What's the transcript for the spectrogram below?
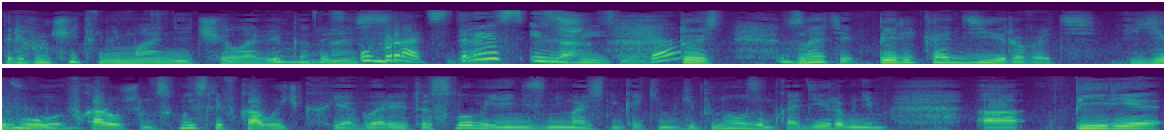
Переключить внимание человека то на есть убрать себя. стресс из жизни, да? То есть, знаете, перекодировать его в хорошем смысле, в кавычках я говорю это слово, я не занимаюсь никаким гипнозом, кодированием, а, пере,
